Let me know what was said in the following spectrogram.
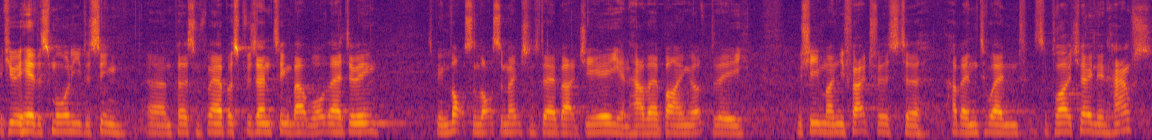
If you were here this morning, you'd have seen um, a person from Airbus presenting about what they're doing. There's been lots and lots of mentions today about GE and how they're buying up the machine manufacturers to have end-to-end -end supply chain in-house.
